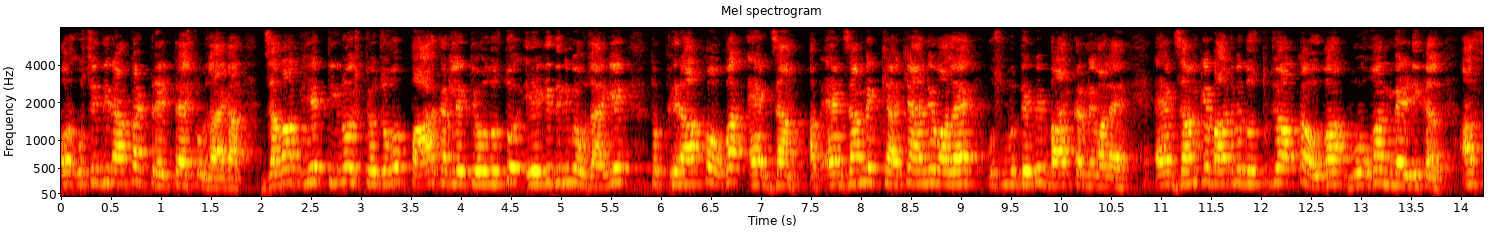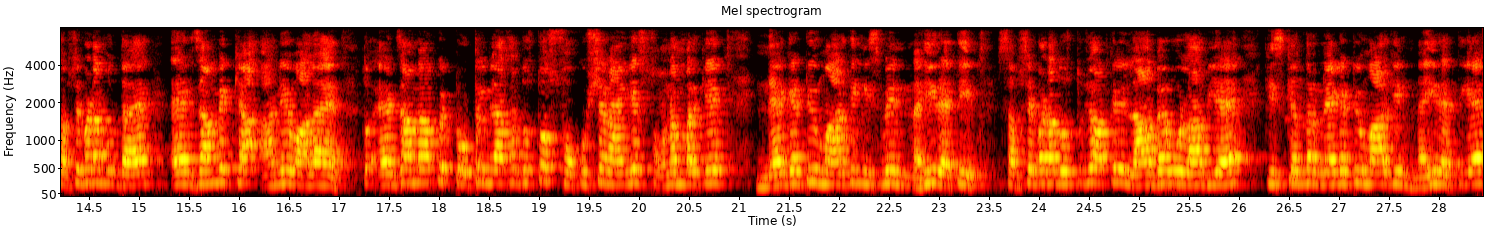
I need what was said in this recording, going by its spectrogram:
और उसी दिन आपका ट्रेड टेस्ट हो जाएगा। जब आप ये तीनों स्टेजों को पार कर लेते हो दोस्तों, एक ही दिन में हो जाएँगे तो फिर आपका होगा एग्ज़ाम अब एग्ज़ाम में क्या क्या आने वाला है, उस मुद्दे पे बात करने वाला है। एग्ज़ाम के बाद में दोस्तों जो आपका होगा, वो होगा मेडिकल अब सबसे बड़ा मुद्दा है एग्ज़ाम में क्या आने वाला है? तो एग्ज़ाम में आपको टोटल मिलाकर दोस्तों सौ क्वेश्चन आएँगे, सौ नंबर के। नेगेटिव मार्किंग इसमें नहीं रहती। सबसे बड़ा दोस्तों जो आपके लिए लाभ है, वो लाभ यह है कि इसके अंदर नेगेटिव मार्किंग नहीं रहती है।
